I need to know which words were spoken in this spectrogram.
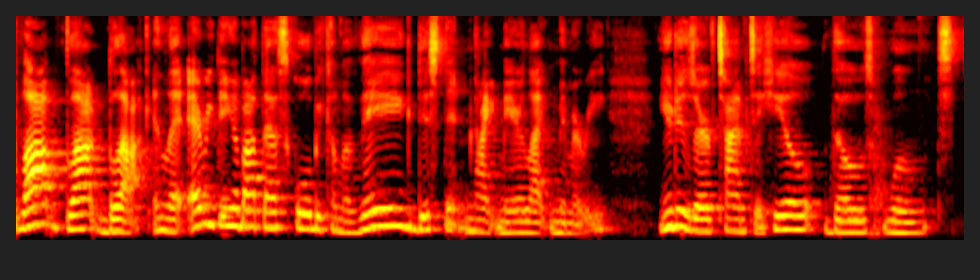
block, block, block, and let everything about that school become a vague, distant nightmare like memory. You deserve time to heal those wounds.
